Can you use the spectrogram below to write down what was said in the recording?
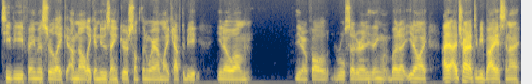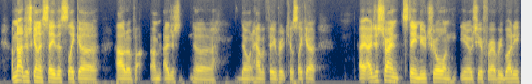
TV famous or like I'm not like a news anchor or something where I'm like have to be you know, um, you know, follow rule set or anything. But uh, you know, I, I I try not to be biased, and I I'm not just gonna say this like uh out of I'm I just uh don't have a favorite because like uh I I just try and stay neutral and you know cheer for everybody.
